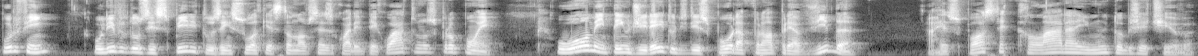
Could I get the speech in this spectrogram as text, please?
Por fim, o Livro dos Espíritos, em sua questão 944, nos propõe: o homem tem o direito de dispor a própria vida? A resposta é clara e muito objetiva.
